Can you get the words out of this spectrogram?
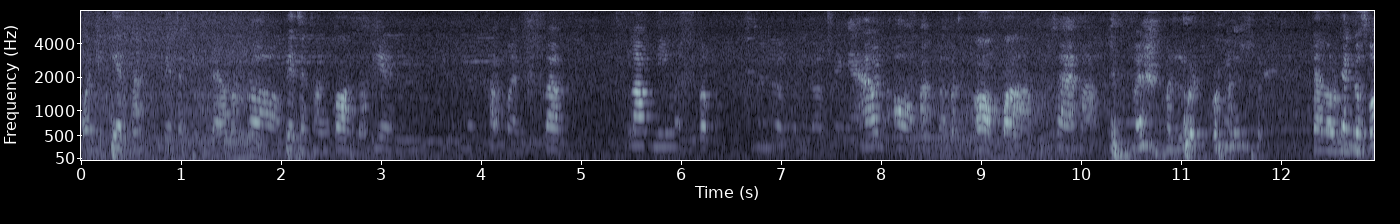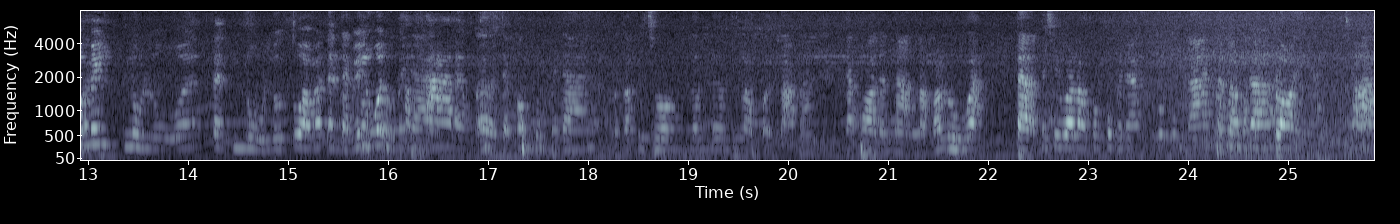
วันนี้เปลี่ยนไหมเปลี่ยนจากปีที่แล้วมั้ยเปลี่ยนจากครั้งก่อนนะเปลี่ยนค่ะเหมือนแบบรอบนี้เหมือนแบบมันแบบมันแบบอย่างเงี้ยมันออกอะแบบมันออกกว่าใช่ค่ะมันมันหลุดกว่าแต่เรารู้แต่หนูก็ไม่ใช่หหนูรู้ว่าแต่หนูรู้ตัวว่าแต่หนูไม่รู้ว่าหนูทำท่าอะไรของเอมันอแต่ควบคุมไม่ได้ มันก็คือช่วงเริ่มเริ่มที่เราเปิดรับอะแต่พอนานๆเราก็รู้อะ แต่ไม่ใช่ว่าเราควบคุมไม่ได้ควบคุมได้แต่เราก็ต้องปล่อยไงใช่ปะ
